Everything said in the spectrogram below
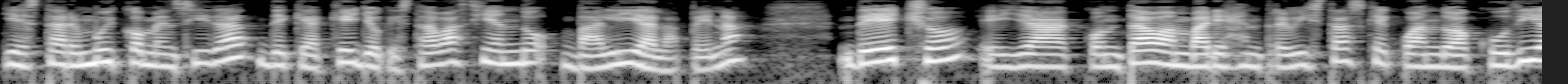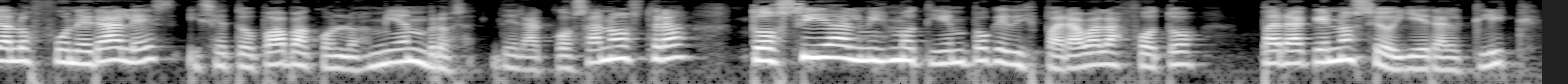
y estar muy convencida de que aquello que estaba haciendo valía la pena. De hecho, ella contaba en varias entrevistas que cuando acudía a los funerales y se topaba con los miembros de la Cosa Nostra, tosía al mismo tiempo que disparaba la foto para que no se oyera el clic.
